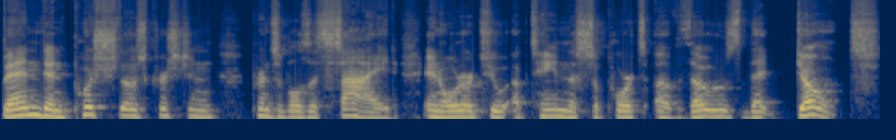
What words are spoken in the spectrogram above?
bend and push those Christian principles aside in order to obtain the support of those that don't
